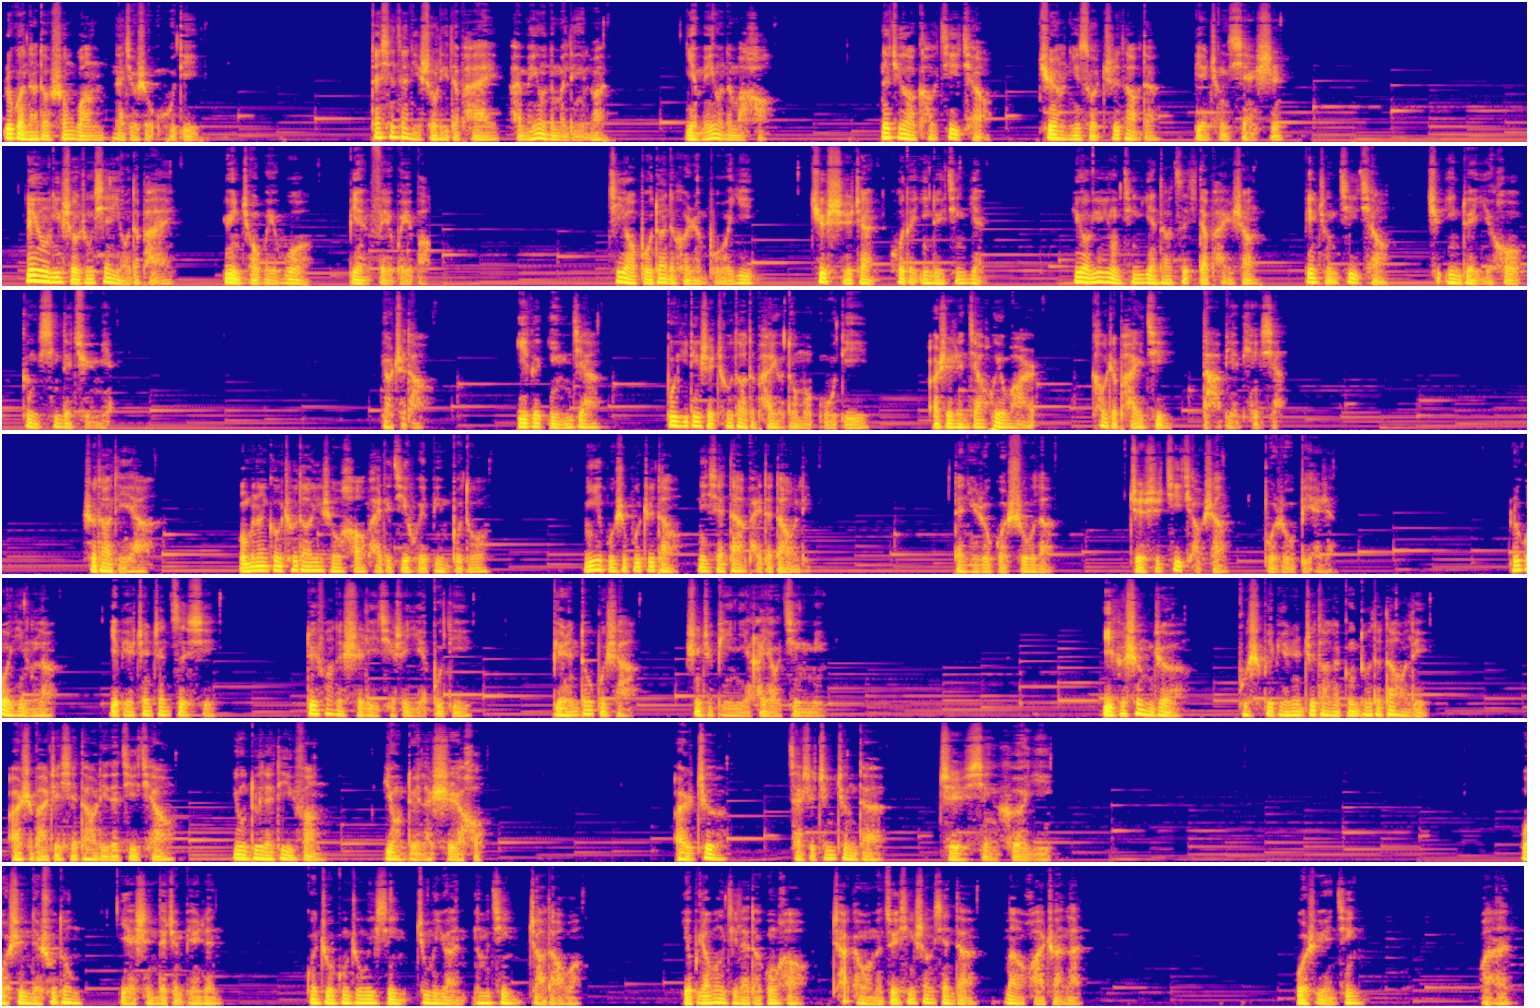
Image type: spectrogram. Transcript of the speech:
如果拿到双王，那就是无敌。但现在你手里的牌还没有那么凌乱，也没有那么好。那就要靠技巧，去让你所知道的变成现实。利用你手中现有的牌，运筹帷幄，变废为宝。既要不断的和人博弈，去实战获得应对经验，又要运用经验到自己的牌上，变成技巧，去应对以后更新的局面。要知道，一个赢家。不一定是抽到的牌有多么无敌，而是人家会玩，靠着牌技打遍天下。说到底呀，我们能够抽到一手好牌的机会并不多。你也不是不知道那些大牌的道理，但你如果输了，只是技巧上不如别人；如果赢了，也别沾沾自喜，对方的实力其实也不低。别人都不傻，甚至比你还要精明。一个胜者，不是被别人知道了更多的道理，而是把这些道理的技巧，用对了地方，用对了时候。而这，才是真正的知行合一。我是你的树洞，也是你的枕边人。关注公众微信，这么远那么近，找到我，也不要忘记来到公号查看我们最新上线的漫画专栏。我是远近，晚安。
